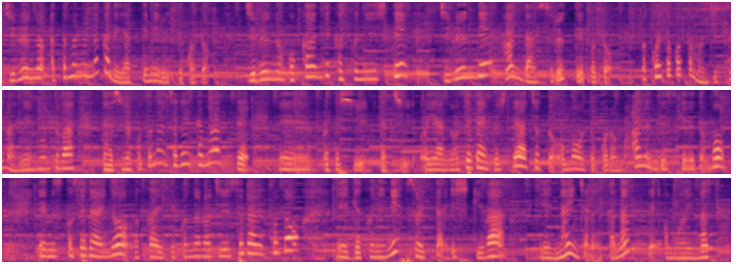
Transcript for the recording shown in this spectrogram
自分の頭の中でやってみるってこと。自分の五感で確認して自分で判断するっていうこと、まあ、ったことも実はね本当は大事なことなんじゃないかなって、えー、私たち親の世代としてはちょっと思うところもあるんですけれども、えー、息子世代の若いテクノロジー世代ほど、えー、逆にねそういった意識は、えないんじゃないかなって思います。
